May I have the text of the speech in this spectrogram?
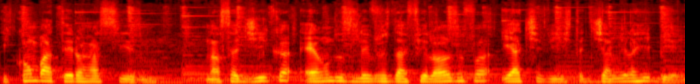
e combater o racismo? Nossa dica é um dos livros da filósofa e ativista Jamila Ribeiro,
